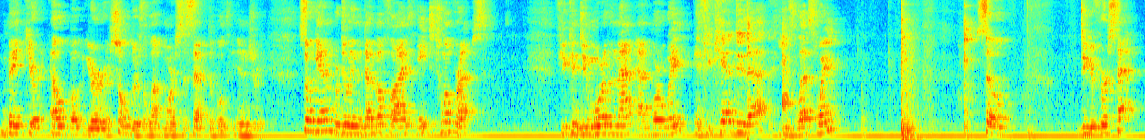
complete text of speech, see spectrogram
make your elbow, your shoulders a lot more susceptible to injury. So again, we're doing the dumbbell flies, 8 to 12 reps. If you can do more than that, add more weight. If you can't do that, use less weight. So do your first set,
